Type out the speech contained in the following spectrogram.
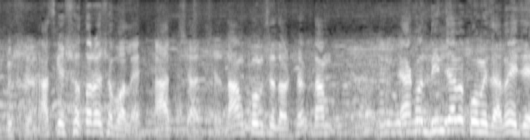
একুশশো আজকে সতেরোশো বলে। আচ্ছা আচ্ছা। দাম কমছে দর্শক দাম এখন দিন যাবে কমে যাবে এই যে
